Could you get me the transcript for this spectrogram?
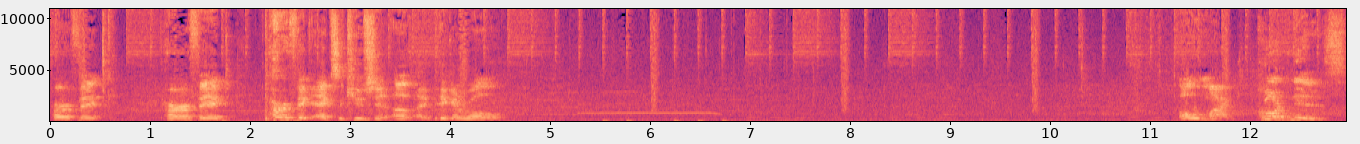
Perfect, perfect, perfect execution of a pick and roll. Oh my goodness.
